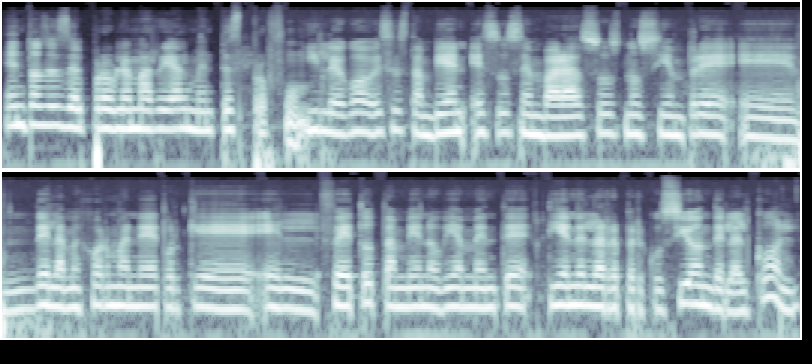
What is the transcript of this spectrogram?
entonces el problema realmente es profundo. Y luego a veces también esos embarazos no siempre eh, de la mejor manera, porque el feto también obviamente tiene la repercusión del alcohol.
